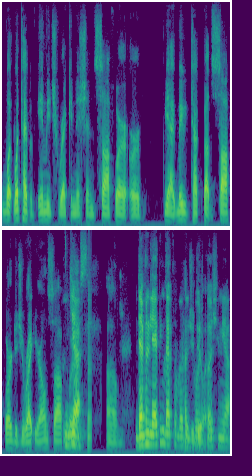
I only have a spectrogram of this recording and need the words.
what what type of image recognition software or yeah maybe talk about the software. Did you write your own software? Yes. Um, definitely. I think that's a very good question. Yeah.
